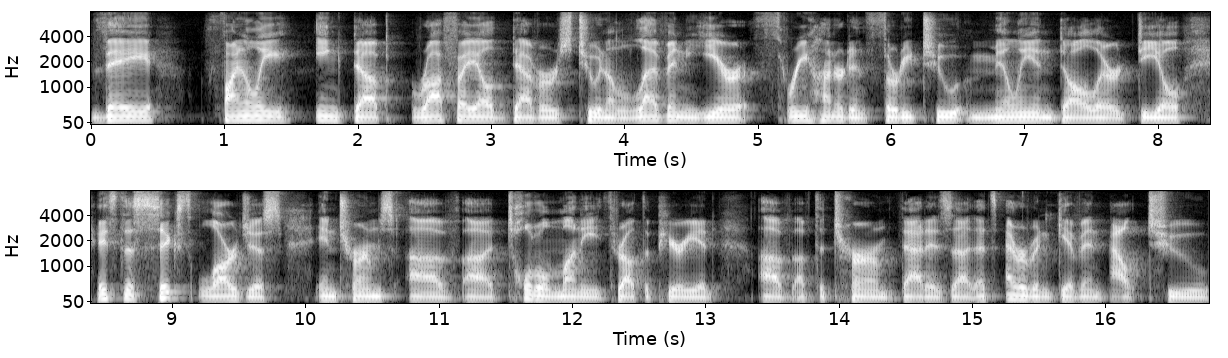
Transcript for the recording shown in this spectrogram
They finally inked up Rafael Devers to an 11 year, $332 million deal. It's the sixth largest in terms of uh, total money throughout the period of, of the term that is uh, that's ever been given out to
